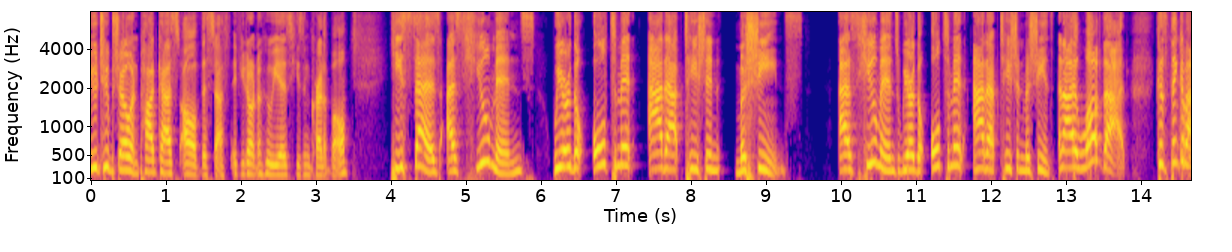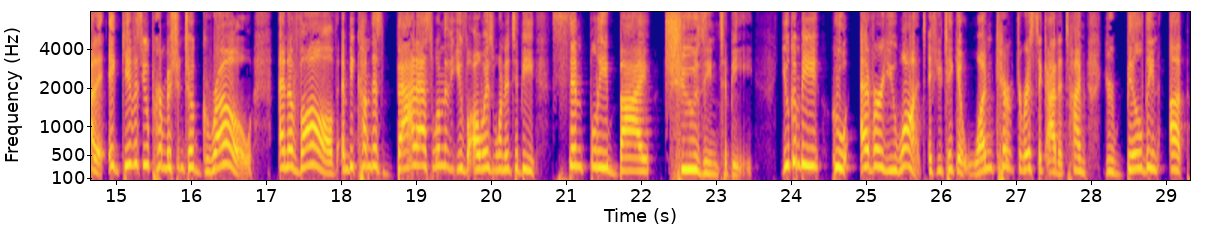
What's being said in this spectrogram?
YouTube show and podcast, all of this stuff. If you don't know who he is, he's incredible. He says, as humans, we are the ultimate adaptation machines. As humans, we are the ultimate adaptation machines. And I love that. Cause think about it. It gives you permission to grow and evolve and become this badass woman that you've always wanted to be simply by choosing to be. You can be whoever you want. If you take it one characteristic at a time, you're building up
